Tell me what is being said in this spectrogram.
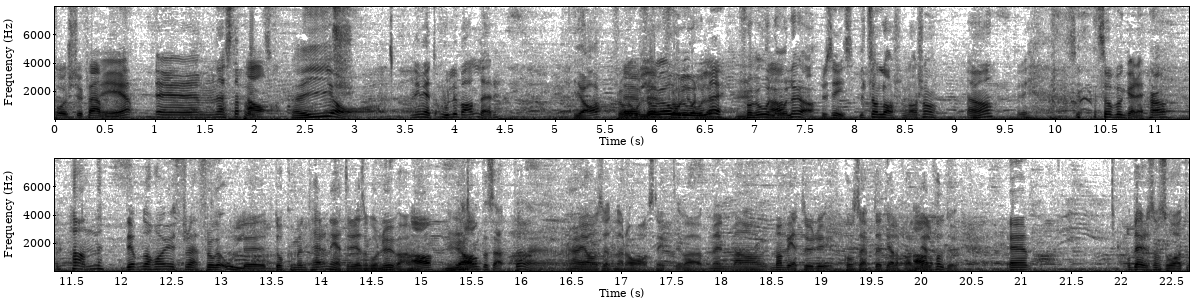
på 25. Ja. Eh, nästa punkt. Ja. Ja. Ni vet Olle Waller? Ja. Eh, Fråga Olle Olle. Fråga Olle Ja. Olle ja. Precis. Lite som Larsson Larsson. Ja, så, funkar det. Ja. Han, de, de har ju Fråga Olle-dokumentären heter det som går nu va? Ja. Mm. Jag har inte sett det. Ja, jag har sett några avsnitt, var, men man, man vet hur det, konceptet i alla fall, Ja. i alla fall du. Eh, och det är det som så att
